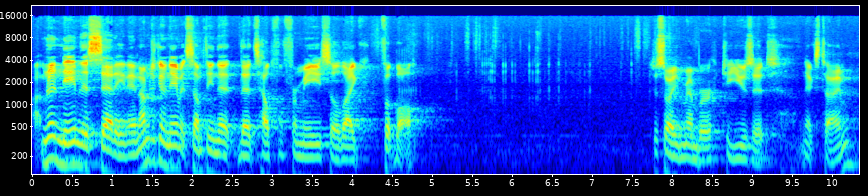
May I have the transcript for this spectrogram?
I'm going to name this setting, and I'm just going to name it something that, that's helpful for me, so like football. Just so I remember to use it next time.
